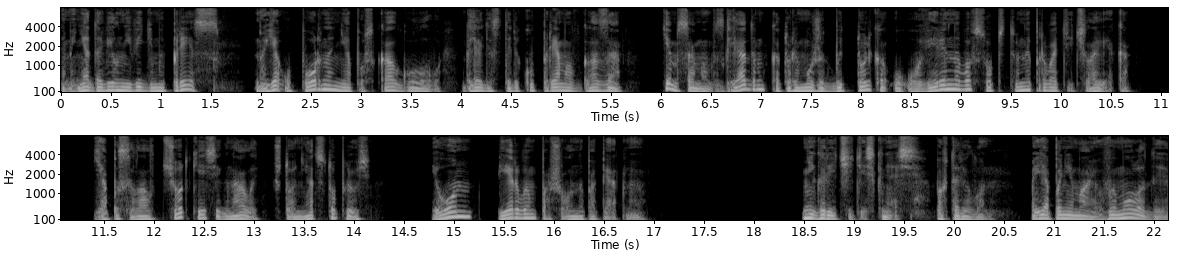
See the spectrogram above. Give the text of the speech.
На меня давил невидимый пресс, но я упорно не опускал голову, глядя старику прямо в глаза, тем самым взглядом, который может быть только у уверенного в собственной правоте человека. Я посылал четкие сигналы, что не отступлюсь. И он первым пошел на попятную. «Не горячитесь, князь», — повторил он. «Я понимаю, вы молоды,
